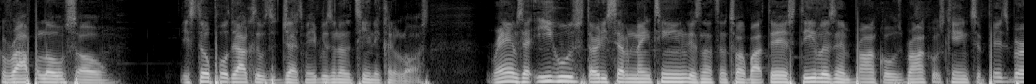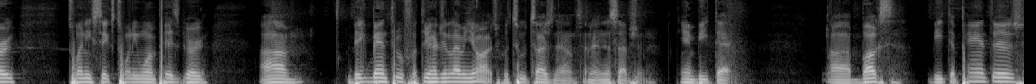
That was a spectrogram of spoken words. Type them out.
Garoppolo. So they still pulled it out because it was the Jets. Maybe it was another team they could have lost. Rams at Eagles, 37-19. There's nothing to talk about there. Steelers and Broncos. Broncos came to Pittsburgh, 26-21 Pittsburgh. Um, Big Ben threw for 311 yards with two touchdowns and an interception. Can't beat that. Uh, Bucks beat the Panthers,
